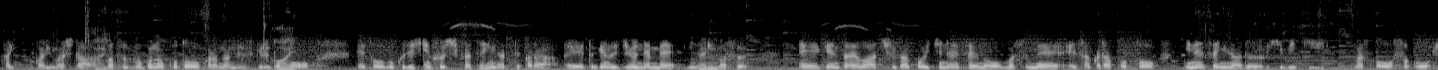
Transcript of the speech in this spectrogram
はいわかりました、はい、まず僕のことからなんですけれども、はい、えーと、僕自身、福祉家庭になってから、えーと、現在10年目になります。うんえー、現在は中学校1年生の娘、えー、桜子と2年生になる響息子を一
